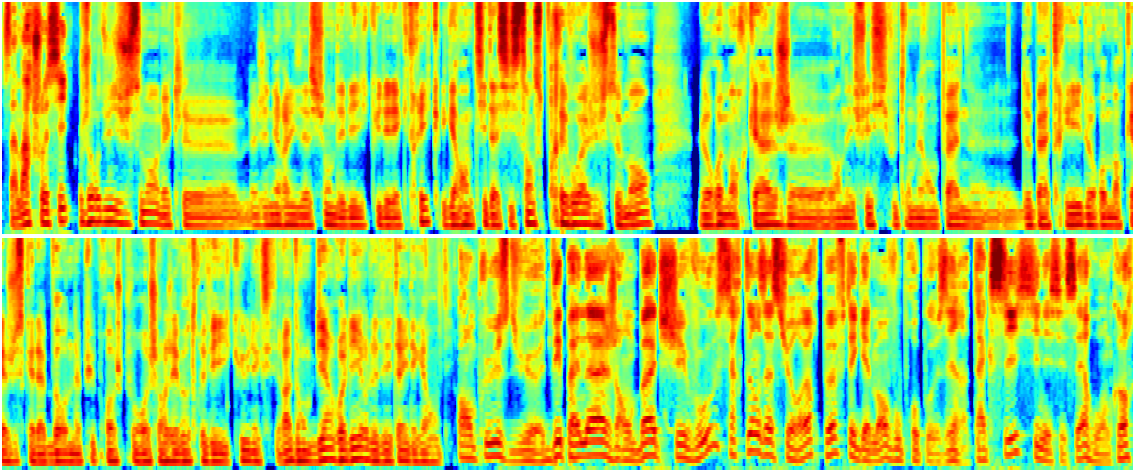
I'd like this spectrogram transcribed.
ça marche aussi Aujourd'hui, justement, avec le, la généralisation des véhicules électriques, les garanties d'assistance prévoient justement le remorquage, euh, en effet, si vous tombez en panne euh, de batterie, le remorquage jusqu'à la borne la plus proche pour recharger votre véhicule, etc. Donc bien relire le détail des garanties. En plus du euh, dépannage en bas de chez vous, certains assureurs peuvent également vous proposer un taxi si nécessaire ou encore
